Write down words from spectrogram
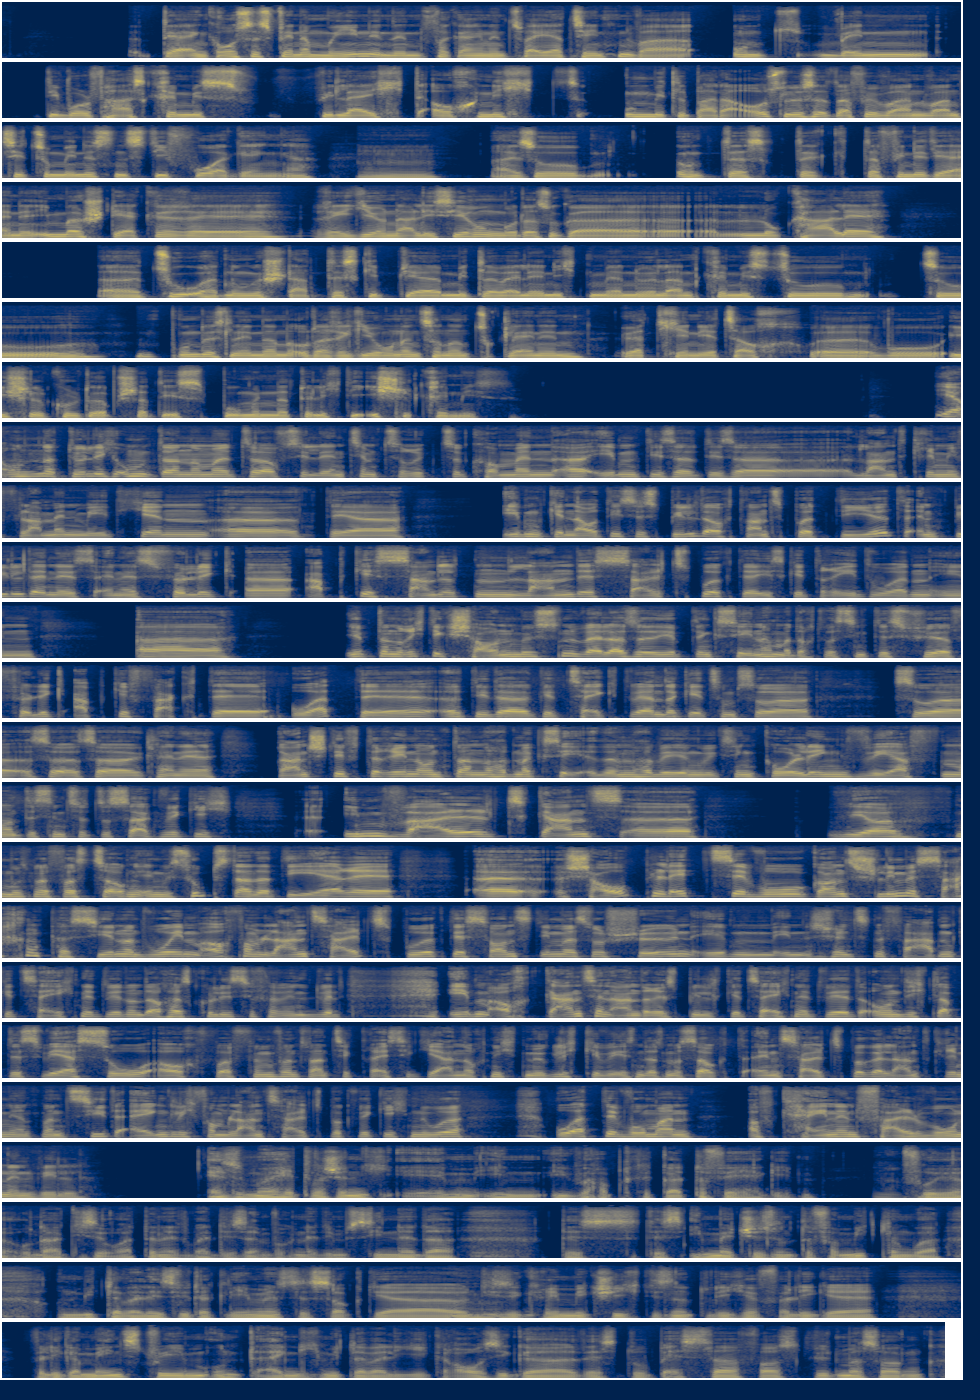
der ein großes Phänomen in den vergangenen zwei Jahrzehnten war. Und wenn die Wolf-Haas-Krimis vielleicht auch nicht unmittelbar der Auslöser dafür waren, waren sie zumindest die Vorgänger. Mhm. Also, und das, da, da, findet ja eine immer stärkere Regionalisierung oder sogar äh, lokale äh, Zuordnungen statt. Es gibt ja mittlerweile nicht mehr nur Landkrimis zu, zu Bundesländern oder Regionen, sondern zu kleinen Örtchen. Jetzt auch, äh, wo Ischl Kulturhauptstadt ist, boomen natürlich die Ischl-Krimis. Ja, und natürlich, um dann nochmal auf Silenzium zurückzukommen, äh, eben dieser, dieser äh, Landkrimi Flammenmädchen, äh, der eben genau dieses Bild auch transportiert. Ein Bild eines, eines völlig äh, abgesandelten Landes Salzburg, der ist gedreht worden in äh, ich habe dann richtig schauen müssen, weil also ich habe den gesehen und mir gedacht, was sind das für völlig abgefuckte Orte, äh, die da gezeigt werden. Da geht es um so eine, so, so, so eine kleine Brandstifterin und dann hat man gesehen, dann habe ich irgendwie gesehen, Golling werfen und das sind sozusagen wirklich äh, im Wald ganz, äh, ja, muss man fast sagen, irgendwie substandardiäre äh, Schauplätze, wo ganz schlimme Sachen passieren und wo eben auch vom Land Salzburg, das sonst immer so schön eben in schönsten Farben gezeichnet wird und auch als Kulisse verwendet wird, eben auch ganz ein anderes Bild gezeichnet wird. Und ich glaube, das wäre so auch vor 25, 30 Jahren noch nicht möglich gewesen, dass man sagt, ein Salzburger Landkrimi und man sieht eigentlich vom Land Salzburg wirklich nur Orte, wo man auf keinen Fall wohnen will. Also man hätte wahrscheinlich ähm, in, überhaupt kein Geld dafür hergeben früher oder auch diese Orte nicht, weil das einfach nicht im Sinne der, des, des Images und der Vermittlung war. Und mittlerweile ist wieder Clemens, das sagt ja, mhm. diese Krimi-Geschichte ist natürlich ein völlige, völliger Mainstream und eigentlich mittlerweile je grausiger, desto besser fast, würde man sagen.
